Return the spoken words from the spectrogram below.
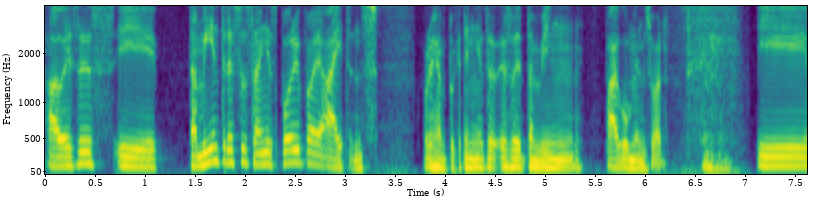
A veces eh, también entre estos están Spotify iTunes, por ejemplo, que tienen ese, ese también pago mensual. Y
